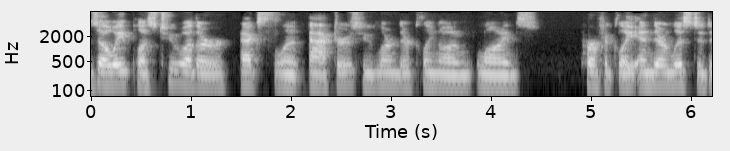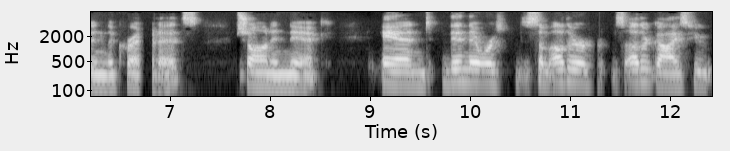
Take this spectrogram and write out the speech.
Zoe plus two other excellent actors who learned their Klingon lines perfectly, and they're listed in the credits Sean and Nick. And then there were some other some other guys who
